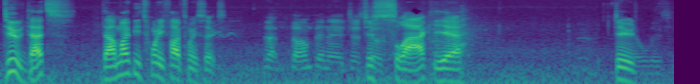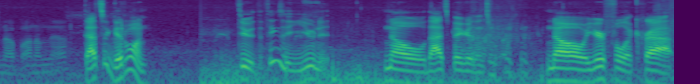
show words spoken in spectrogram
dude, that's that might be 25, 26. That thump and it just Just slack, yeah. Dude, loosen up on him now. That's a good one. Dude, the thing's a unit. No, that's bigger than. No, you're full of crap.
